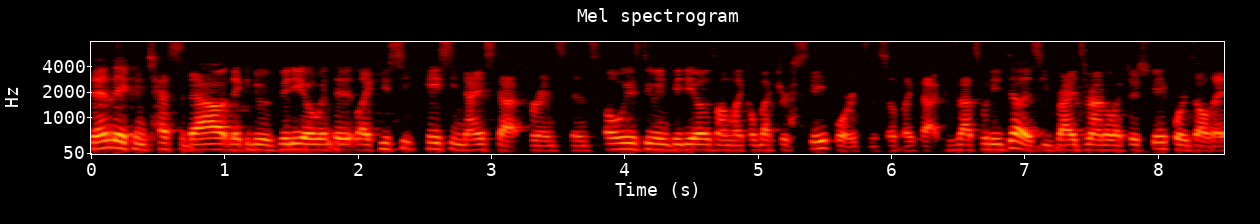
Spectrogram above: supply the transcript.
then they can test it out. They can do a video with it. Like you see Casey Neistat, for instance, always doing videos on like electric skateboards and stuff like that because that's what he does. He rides around electric skateboards all day.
